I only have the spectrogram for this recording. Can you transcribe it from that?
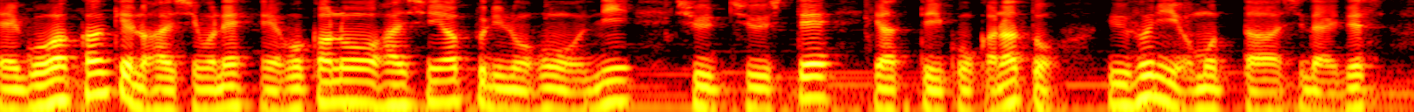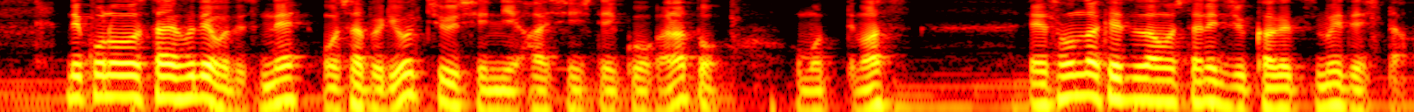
えー、語学関係の配信はね、えー、他の配信アプリの方に集中してやっていこうかなというふうに思った次第です。で、このスタイフではですね、おしゃべりを中心に配信していこうかなと思ってます。えー、そんな決断をしたね、10ヶ月目でした。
